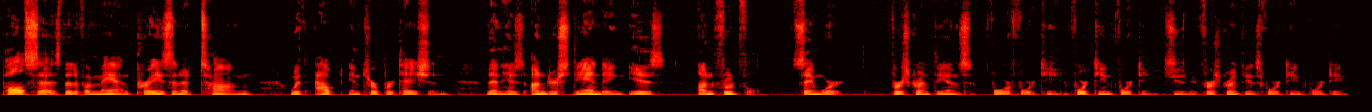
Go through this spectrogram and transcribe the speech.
Paul says that if a man prays in a tongue without interpretation, then his understanding is unfruitful. Same word. 1 Corinthians 4 14, 14, 14, excuse me, 1 Corinthians 14 14.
